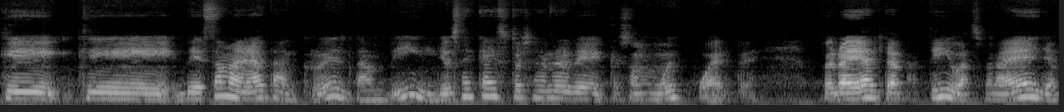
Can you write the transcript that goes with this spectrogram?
que, que de esa manera tan cruel, tan vil. Yo sé que hay situaciones de, que son muy fuertes, pero hay alternativas para ella.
